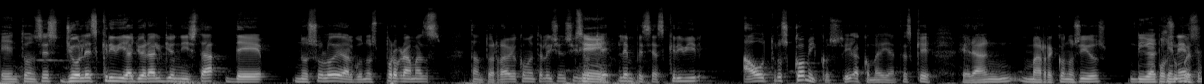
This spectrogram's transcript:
Entonces yo le escribía, yo era el guionista de no solo de algunos programas, tanto de radio como de televisión, sino Sí. que le empecé a escribir a otros cómicos, ¿sí? a comediantes que eran más reconocidos. Diga por quién es.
